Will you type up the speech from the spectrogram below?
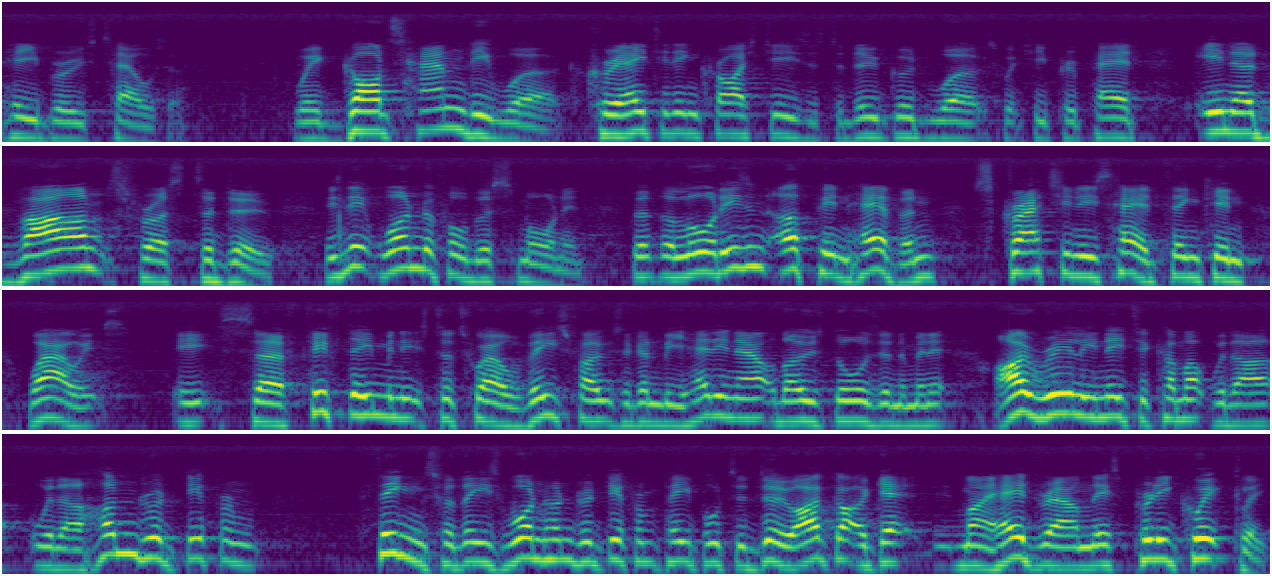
Hebrews tells us. We're God's handiwork, created in Christ Jesus to do good works, which He prepared in advance for us to do. Isn't it wonderful this morning that the Lord isn't up in heaven scratching his head thinking, wow, it's, it's uh, 15 minutes to 12. These folks are going to be heading out of those doors in a minute. I really need to come up with a, with a hundred different things for these 100 different people to do. I've got to get my head around this pretty quickly.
